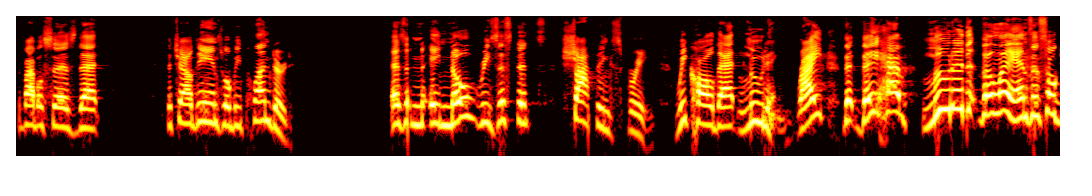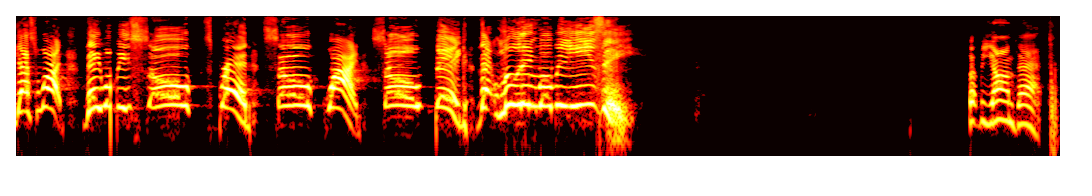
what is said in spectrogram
The Bible says that the Chaldeans will be plundered as a, a no resistance shopping spree. We call that looting, right? That they have looted the lands. And so, guess what? They will be so spread, so wide, so big that looting will be easy. But beyond that,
